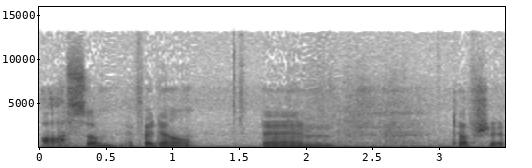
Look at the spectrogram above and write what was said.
awesome. If I don't, then tough shit.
